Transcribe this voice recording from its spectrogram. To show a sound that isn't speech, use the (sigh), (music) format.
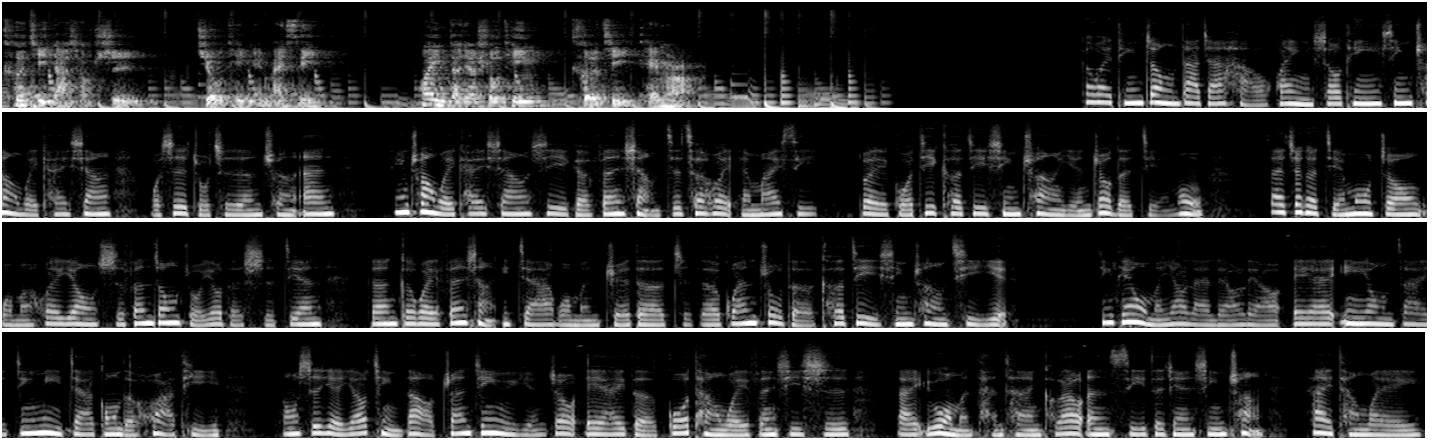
科技大小事，就听 MIC。欢迎大家收听科技 Camera。各位听众，大家好，欢迎收听新创微开箱，我是主持人淳安。新创微开箱是一个分享资策会 MIC 对国际科技新创研究的节目。在这个节目中，我们会用十分钟左右的时间，跟各位分享一家我们觉得值得关注的科技新创企业。今天我们要来聊聊 AI 应用在精密加工的话题，同时也邀请到专精于研究 AI 的郭唐维分析师来与我们谈谈 CloudNC 这间新创。嗨，唐维。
